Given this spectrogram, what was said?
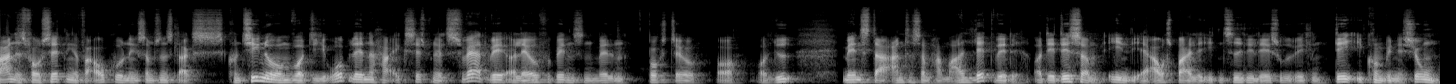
barnets forudsætninger for afkodning som sådan en slags kontinuum, hvor de ordblinde har exceptionelt svært ved at lave forbindelsen mellem bogstav og, og lyd, mens der er andre, som har meget let ved det, og det er det, som egentlig er afspejlet i den tidlige læseudvikling. Det i kombination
